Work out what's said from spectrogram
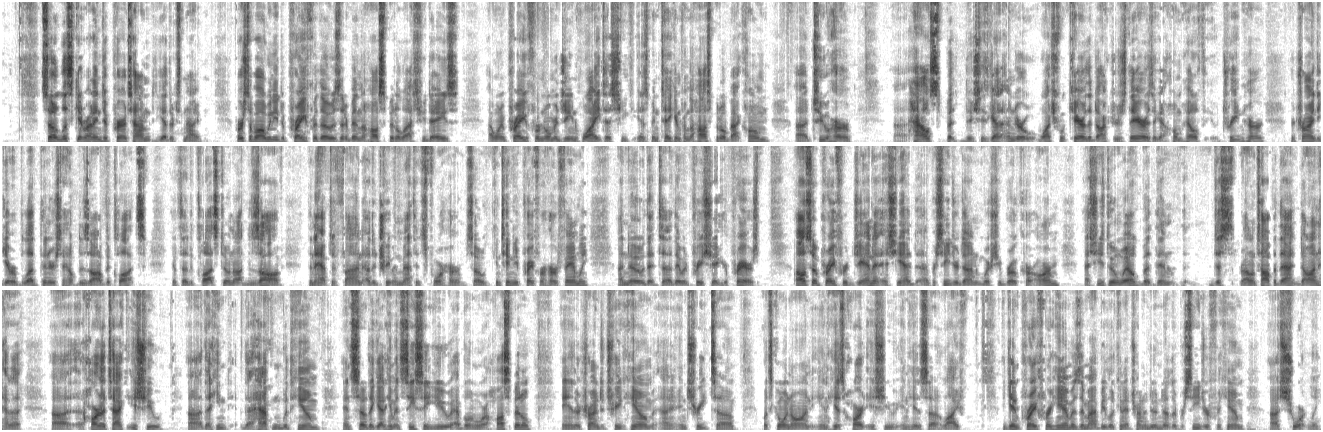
So let's get right into prayer time together tonight. First of all, we need to pray for those that have been in the hospital the last few days. I want to pray for Norma Jean White as she has been taken from the hospital back home uh, to her uh, house, but she's got under watchful care of the doctors there as they got home health treating her. They're trying to give her blood thinners to help dissolve the clots. If the clots do not dissolve, then they have to find other treatment methods for her. So continue to pray for her family. I know that uh, they would appreciate your prayers. Also pray for Janet as she had a procedure done where she broke her arm. Uh, she's doing well, but then just right on top of that, Don had a, uh, a heart attack issue uh, that he that happened with him, and so they got him in CCU at Memorial Hospital, and they're trying to treat him uh, and treat uh, what's going on in his heart issue in his uh, life. Again, pray for him as they might be looking at trying to do another procedure for him uh, shortly.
